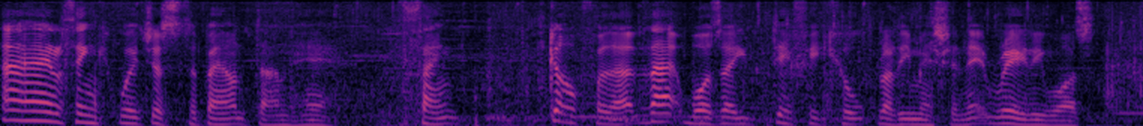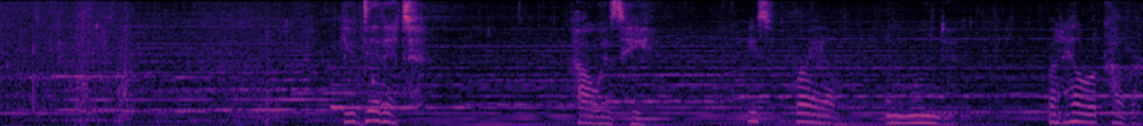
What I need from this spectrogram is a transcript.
I think we're just about done here. Thank God for that. That was a difficult bloody mission. It really was. You did it. How is he? He's frail and wounded, but he'll recover.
